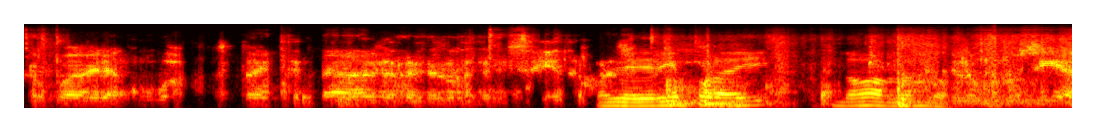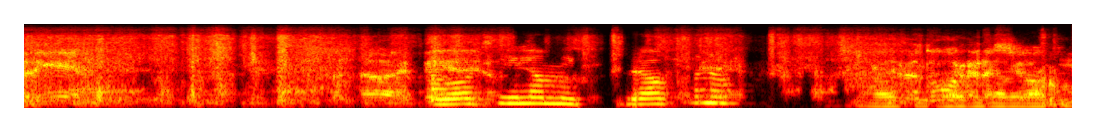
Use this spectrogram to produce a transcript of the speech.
que fue a ver a Cuba cuando estaba internado, le regaló una camiseta. Oye, bien por ahí, no hablando. Que lo conocía bien. Los micrófonos. A ver si puedo quitarlo aquí.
